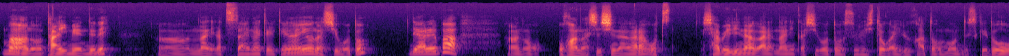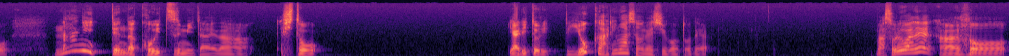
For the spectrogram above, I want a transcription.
まあ、あの対面でねあ何か伝えなきゃいけないような仕事であればあのお話ししながらお喋りながら何か仕事をする人がいるかと思うんですけど何言ってんだこいつみたいな人やり取りってよくありますよね仕事で。まあそれはねあの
